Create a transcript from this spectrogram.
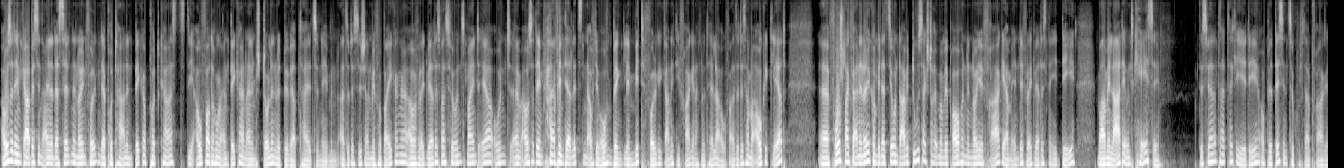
außerdem gab es in einer der seltenen neuen Folgen der brutalen Bäcker-Podcasts die Aufforderung an Bäcker an einem Stollenwettbewerb teilzunehmen. Also das ist an mir vorbeigegangen, aber vielleicht wäre das was für uns, meint er. Und ähm, außerdem kam in der letzten auf dem Ofenbänkle mit Folge gar nicht die Frage nach Nutella auf. Also das haben wir auch geklärt. Äh, Vorschlag für eine neue Kombination. David, du sagst doch immer, wir brauchen eine neue Frage am Ende. Vielleicht wäre das eine Idee. Marmelade und Käse. Das wäre tatsächlich eine Idee, ob wir das in Zukunft abfragen.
